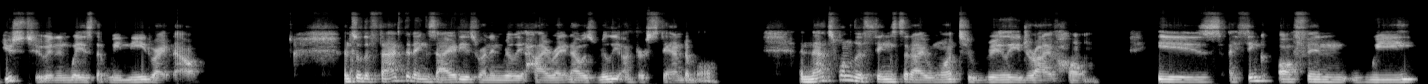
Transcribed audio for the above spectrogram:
used to and in ways that we need right now. And so the fact that anxiety is running really high right now is really understandable. And that's one of the things that I want to really drive home is I think often we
